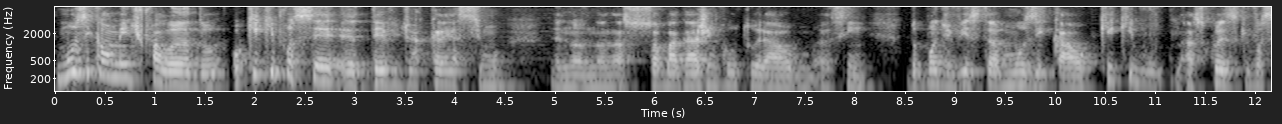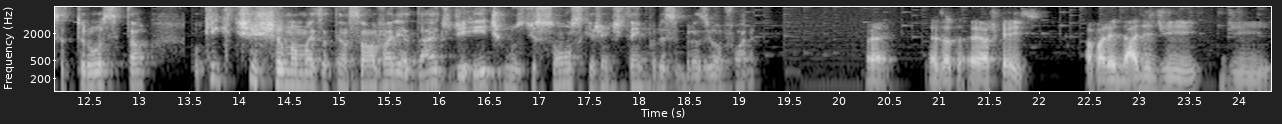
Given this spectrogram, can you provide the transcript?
Musicalmente falando, o que, que você eh, teve de acréscimo eh, no, no, na sua bagagem cultural, assim, do ponto de vista musical? O que que as coisas que você trouxe e tal? O que, que te chama mais atenção? A variedade de ritmos, de sons que a gente tem por esse Brasil afora? É, exato, é, acho que é isso a variedade de, de,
